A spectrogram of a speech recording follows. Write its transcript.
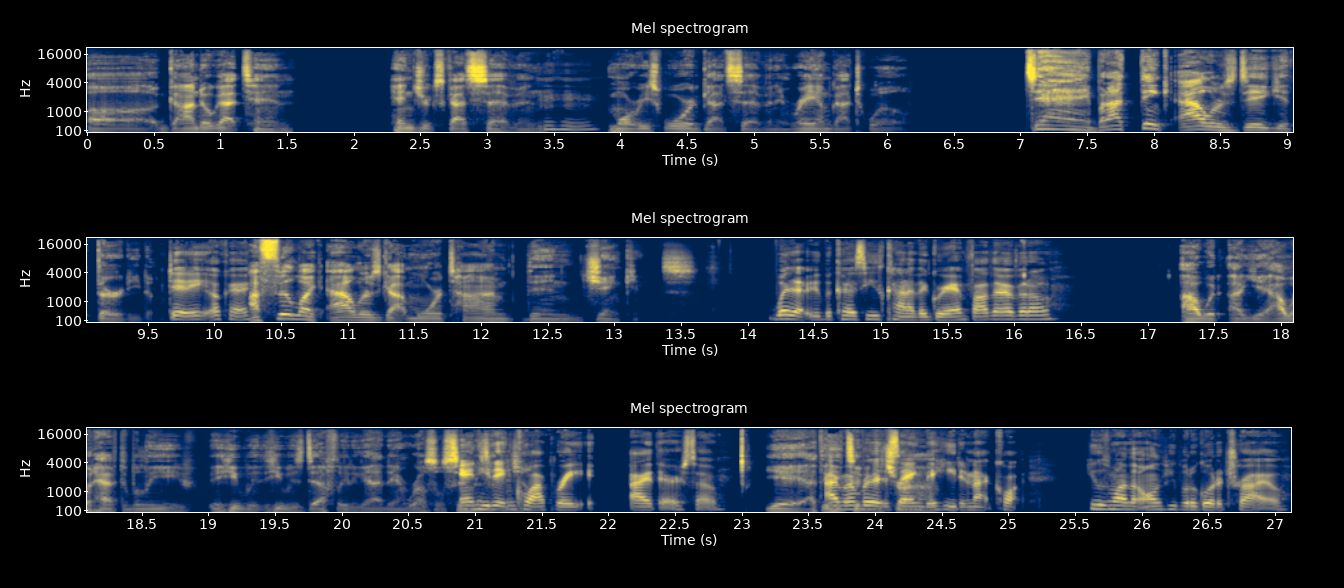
Uh Gondo got 10. Hendrix got 7. hmm Maurice Ward got 7 and Rayam got 12. Dang, but I think Allers did get 30 though. Did he? Okay. I feel like Allers got more time than Jenkins. Would that be because he's kind of the grandfather of it all? I would, uh, yeah, I would have to believe he was. He was definitely the goddamn Russell Simmons. and he didn't cooperate either. So Yeah, I think I he remember saying that he did not co- he was one of the only people to go to trial.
